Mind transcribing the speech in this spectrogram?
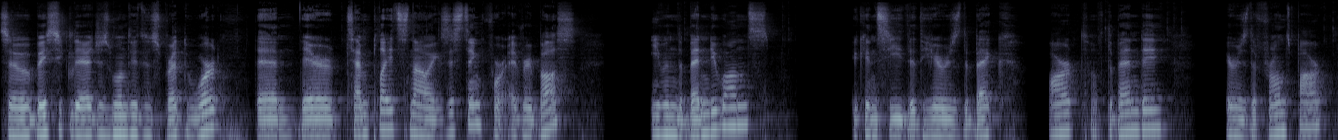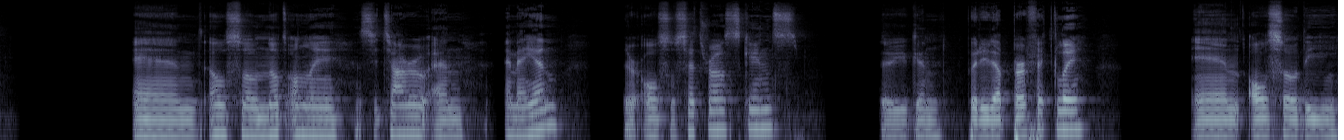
So basically I just wanted to spread the word then there are templates now existing for every boss, even the bendy ones. You can see that here is the back part of the bendy, here is the front part. And also not only Citaro and MAN, there are also Setra skins, so you can put it up perfectly. And also the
